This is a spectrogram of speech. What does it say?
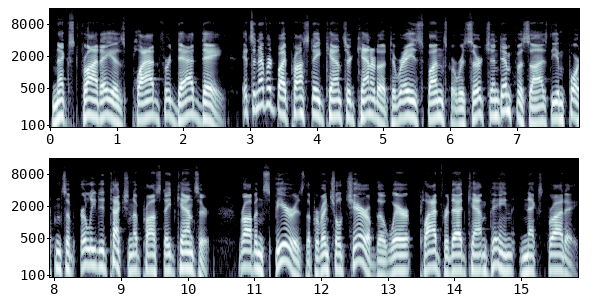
Next Friday is Plaid for Dad Day. It's an effort by Prostate Cancer Canada to raise funds for research and emphasize the importance of early detection of prostate cancer. Robin Spear is the provincial chair of the Wear Plaid for Dad campaign next Friday.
